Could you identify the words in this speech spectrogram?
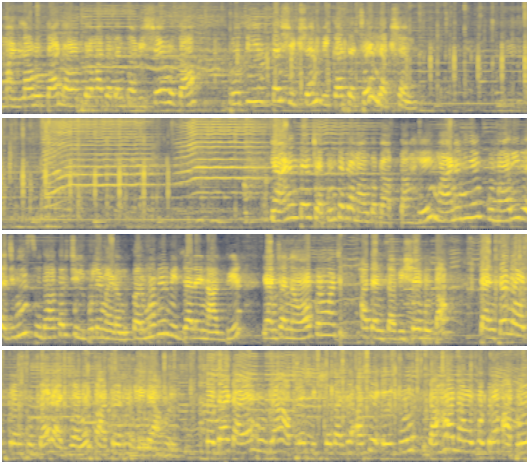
मांडला होता. नवक्रमाचा त्यांचा विषय होता. कृतीयुक्त शिक्षण विकासाचे लक्षण. यानंतर चतुर्थ क्रमांक प्राप्त आहे. माननीय कुमारी रजनी सुधाकर चिलबुले मॅडम कर्मवीर विद्यालय नागभीड यांच्या नवक्रमाची हा त्यांचा विषय होता. त्यांचा नवोपक्रम सुद्धा राज्यावर पात्र ठरलेले आहे. सदा टाळ्या होऊ आपल्या शिक्षकांचे असे एकूण दहा नवोपक्रम आपले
